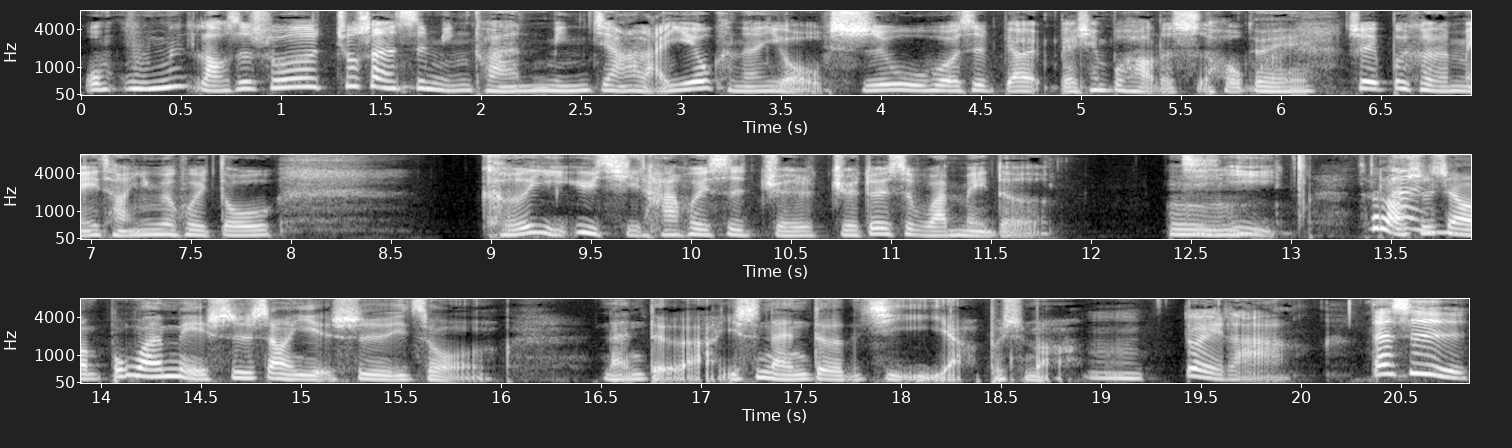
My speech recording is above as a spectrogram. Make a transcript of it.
我我们老实说，就算是名团名家啦，也有可能有失误或者是表表现不好的时候嘛。对，所以不可能每一场音乐会都。可以预期它会是绝绝对是完美的记忆。嗯、这老实讲，不完美事实上也是一种难得啊，也是难得的记忆啊，不是吗？嗯，对啦，但是。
